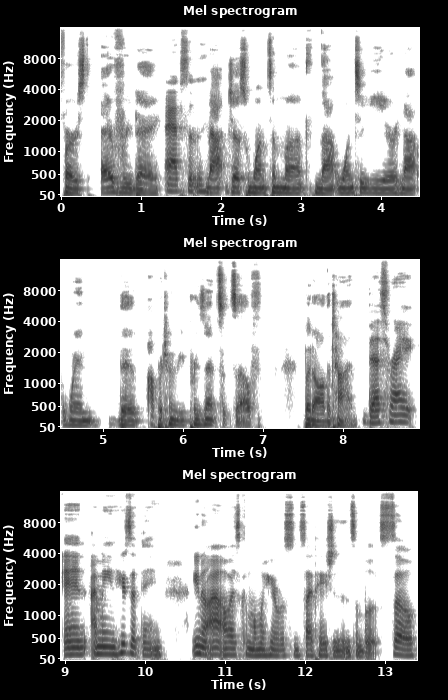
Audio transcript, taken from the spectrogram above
first every day, Absolutely. not just once a month, not once a year, not when the opportunity presents itself, but all the time. That's right. And I mean, here's the thing. You know, I always come over here with some citations and some books. So,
